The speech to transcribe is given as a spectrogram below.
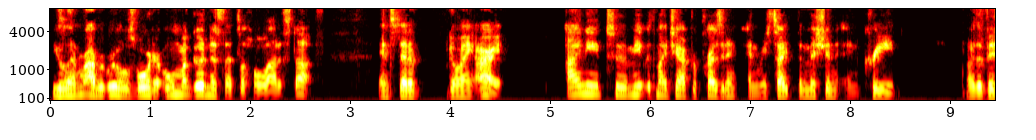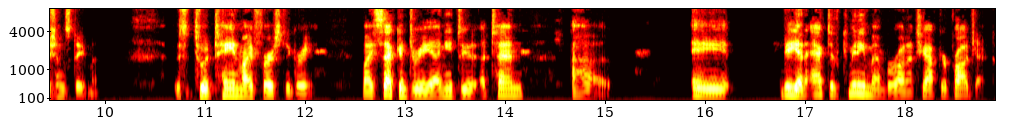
you learn Robert Rules of Order." Oh my goodness, that's a whole lot of stuff. Instead of going, "All right, I need to meet with my chapter president and recite the mission and creed, or the vision statement, to attain my first degree. My second degree, I need to attend." Uh, a be an active committee member on a chapter project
